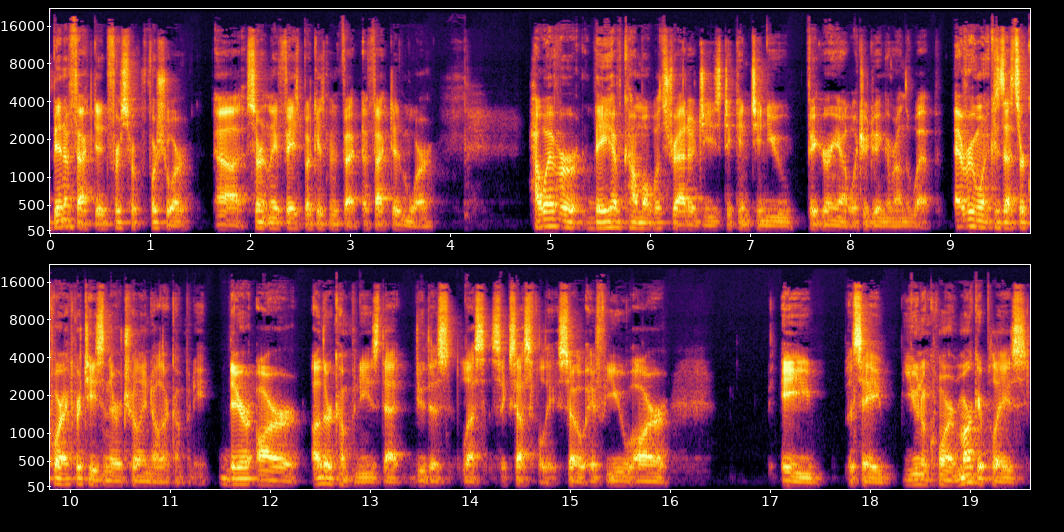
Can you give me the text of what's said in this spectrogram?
been affected for for sure. Uh, certainly, Facebook has been affected more. However, they have come up with strategies to continue figuring out what you're doing around the web. Everyone, because that's their core expertise and they're a trillion dollar company. There are other companies that do this less successfully. So if you are a let's say unicorn marketplace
